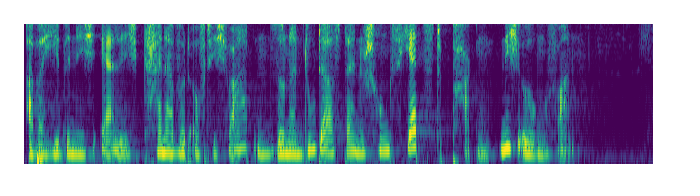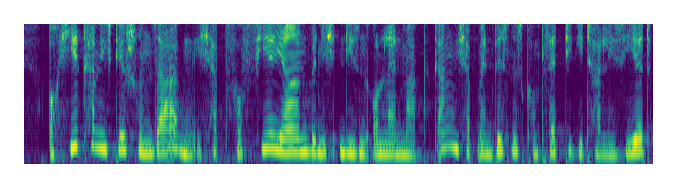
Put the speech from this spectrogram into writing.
Aber hier bin ich ehrlich, keiner wird auf dich warten, sondern du darfst deine Chance jetzt packen, nicht irgendwann. Auch hier kann ich dir schon sagen, ich habe vor vier Jahren bin ich in diesen Online-Markt gegangen, ich habe mein Business komplett digitalisiert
